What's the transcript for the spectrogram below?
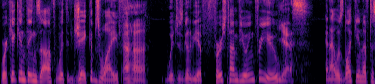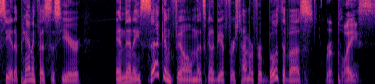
we're kicking things off with Jacob's Wife, Uh-huh. which is going to be a first time viewing for you. Yes. and I was lucky enough to see it at Panic Fest this year. And then a second film that's going to be a first timer for both of us. Replace.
